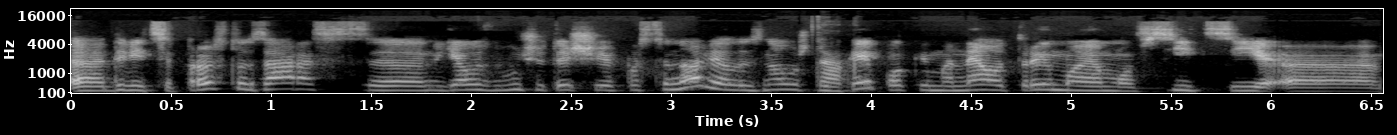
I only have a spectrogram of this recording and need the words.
Е, Дивіться, просто зараз е, я озвучу те, що є в постанові, але знову ж таки, поки ми не отримаємо всі ці е,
